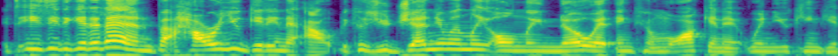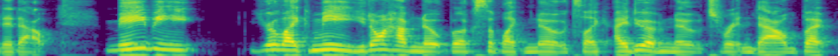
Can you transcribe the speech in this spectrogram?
It's easy to get it in, but how are you getting it out? Because you genuinely only know it and can walk in it when you can get it out. Maybe you're like me, you don't have notebooks of like notes. Like I do have notes written down, but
